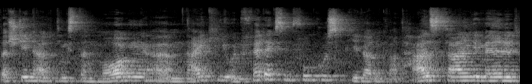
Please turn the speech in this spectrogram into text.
da stehen allerdings dann morgen ähm, Nike und FedEx im Fokus. Hier werden Quartalszahlen gemeldet.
